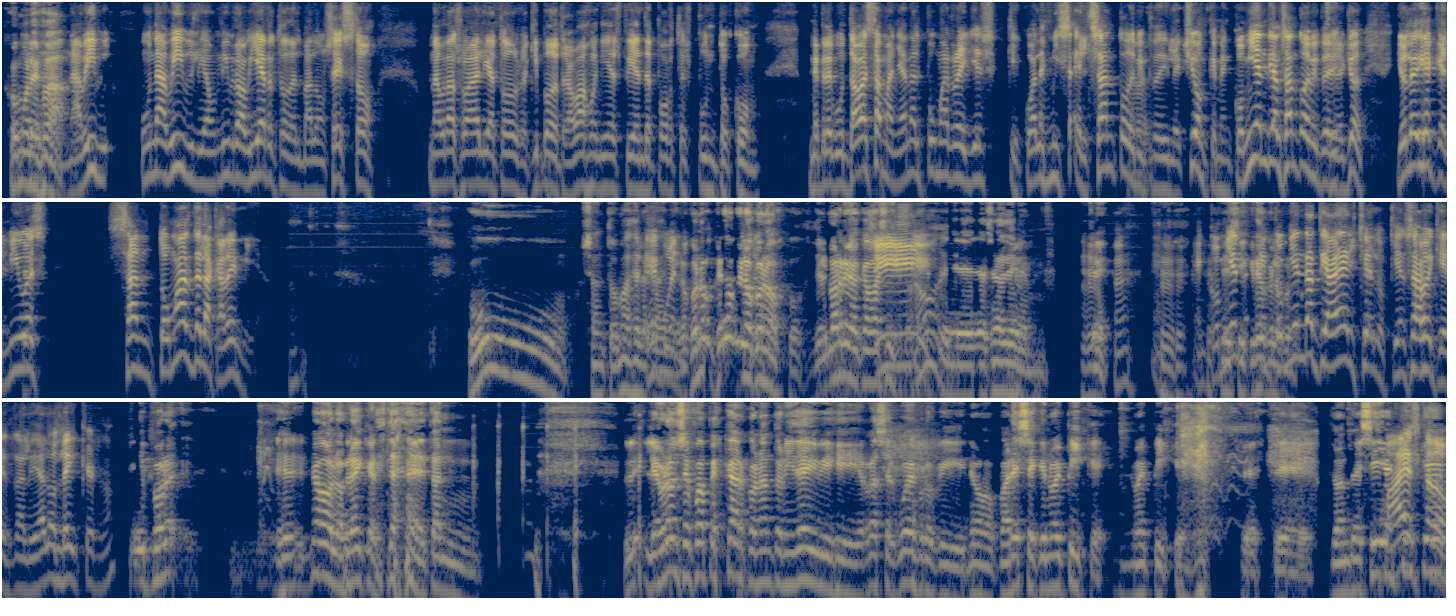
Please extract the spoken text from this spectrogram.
¿Cómo les va? una, bib- una Biblia, un libro abierto del baloncesto. Un abrazo a él y a todo su equipo de trabajo en espndeportes.com. Me preguntaba esta mañana el Puma Reyes que cuál es mi, el santo de mi predilección, que me encomiende al santo de mi predilección. Yo le dije que el mío es San Tomás de la Academia. Uh, San Tomás de la Es Academia. bueno. Creo que lo conozco, del barrio de Caballito, Sí. ¿no? De, de allá de... sí. ¿eh? Encomienda- Sí, encomiéndate a él, Chelo. Quién sabe que en realidad los Lakers, ¿no? Y por, eh, no, los Lakers están, están- Le- LeBron se fue a pescar con Anthony Davis y Russell Westbrook y no, parece que no hay pique, no hay pique. Este, donde sí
